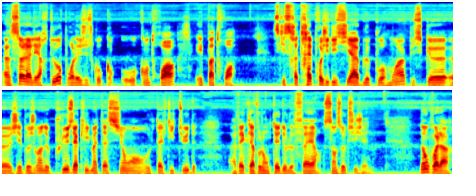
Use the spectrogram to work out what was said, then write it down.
un seul aller-retour pour aller jusqu'au camp, 3 et pas 3. Ce qui serait très préjudiciable pour moi puisque euh, j'ai besoin de plus d'acclimatation en haute altitude avec la volonté de le faire sans oxygène. Donc voilà,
